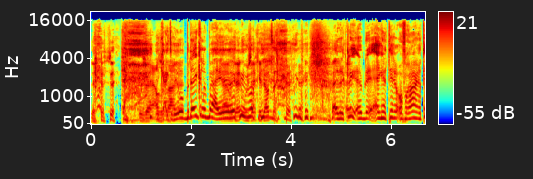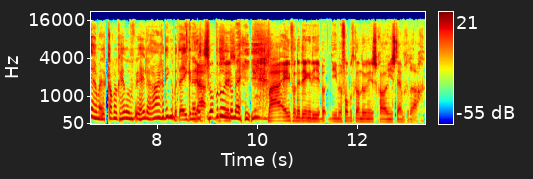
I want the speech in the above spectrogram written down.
Dus, uh, je kijkt er heel bedenkelijk bij. Ja, hoe, zeg, je dat? en het klinkt, enge term, of rare termen. Het kan ook hele, hele rare dingen betekenen. Ja, dus wat bedoel precies. je ermee? Maar een van de dingen die je, die je bijvoorbeeld kan doen is gewoon je stemgedrag.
